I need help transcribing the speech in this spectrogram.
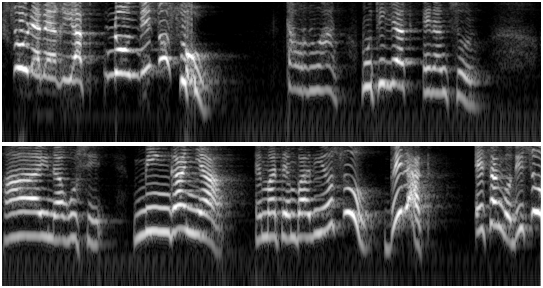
zure begiak non dituzu? Ta orduan, mutilak erantzun. Ai, nagusi, mingaina ematen badiozu, berak, esango dizu,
